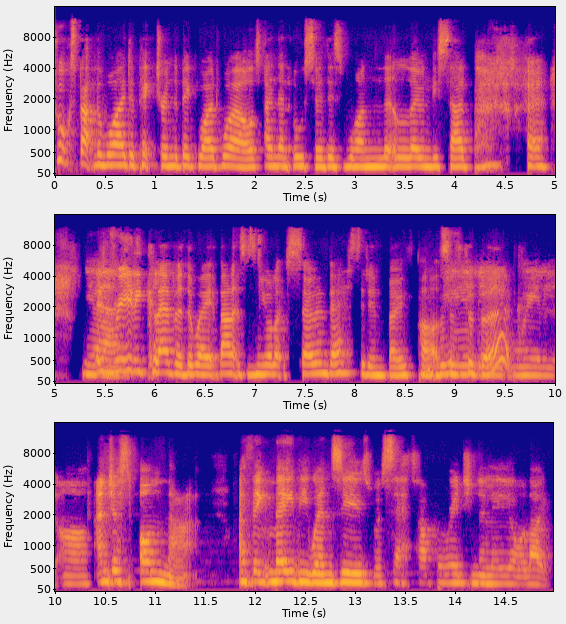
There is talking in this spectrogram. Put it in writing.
talks about the wider picture in the big wide world and then also this one little lonely sad polar yeah. it's really clever the way it balances and you're like so invested in both parts really, of the book really are and just on that i think maybe when zoos were set up originally or like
